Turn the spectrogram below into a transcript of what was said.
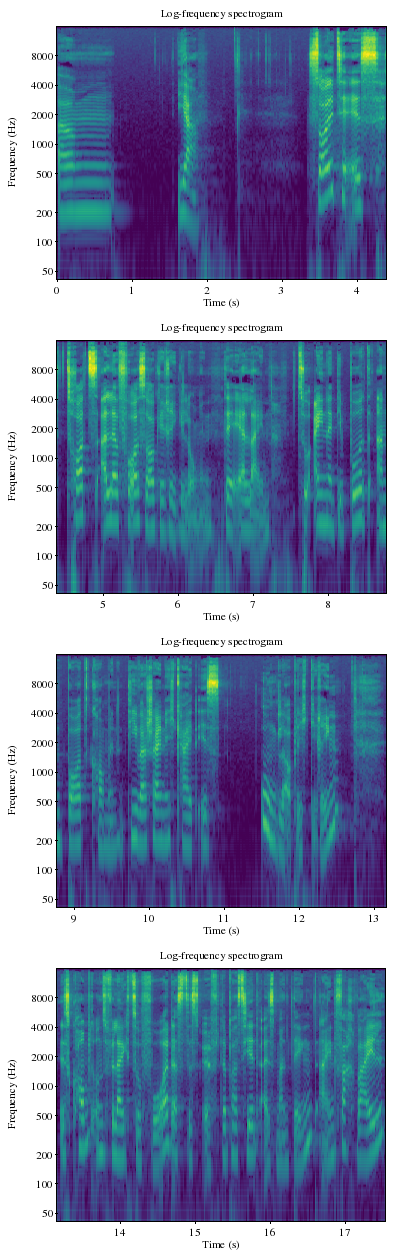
Ähm, ja, sollte es trotz aller Vorsorgeregelungen der Airline zu einer Geburt an Bord kommen, die Wahrscheinlichkeit ist unglaublich gering. Es kommt uns vielleicht so vor, dass das öfter passiert, als man denkt, einfach weil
